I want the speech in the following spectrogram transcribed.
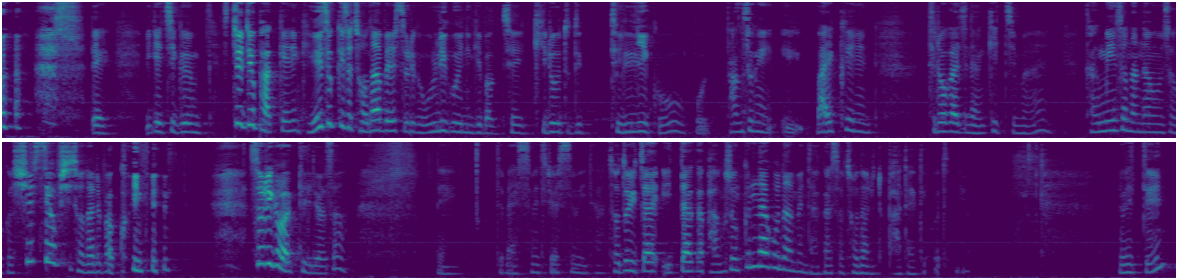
네. 이게 지금 스튜디오 밖에는 계속해서 전화벨 소리가 울리고 있는 게 막 제 귀로도 들리고, 뭐, 방송에, 이 마이크에는 들어가진 않겠지만, 강민선 아나운서가 쉴 새 없이 전화를 받고 있는 소리가 막 들려서, 네. 말씀을 드렸습니다. 저도 이제 이따가 방송 끝나고 나면 나가서 전화를 또 받아야 되거든요. 어쨌든,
